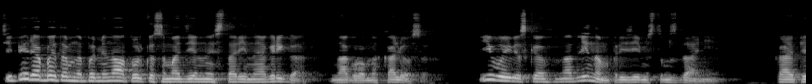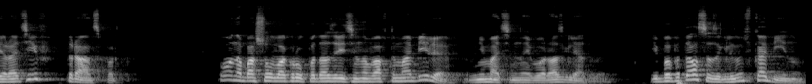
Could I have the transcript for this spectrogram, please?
Теперь об этом напоминал только самодельный старинный агрегат на огромных колесах и вывеска на длинном приземистом здании. Кооператив «Транспорт». Он обошел вокруг подозрительного автомобиля, внимательно его разглядывая, и попытался заглянуть в кабину.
